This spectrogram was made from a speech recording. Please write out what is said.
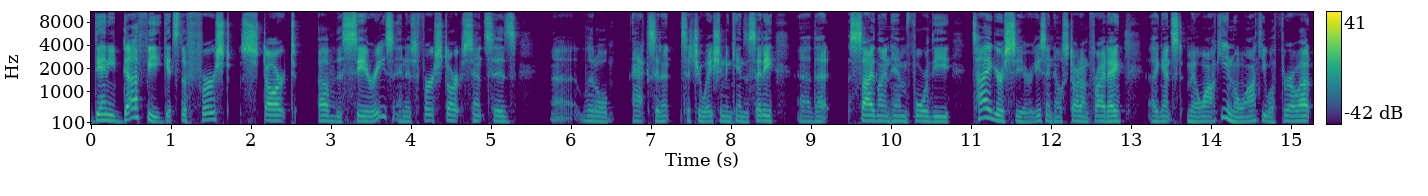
Danny Duffy gets the first start of the series and his first start since his uh, little accident situation in Kansas City uh, that sidelined him for the Tiger series, and he'll start on Friday against Milwaukee. And Milwaukee will throw out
